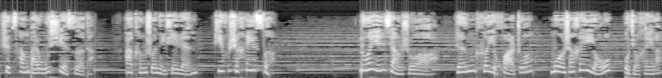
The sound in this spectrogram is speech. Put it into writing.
是苍白无血色的，阿康说那些人皮肤是黑色。罗隐想说，人可以化妆，抹上黑油不就黑了？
